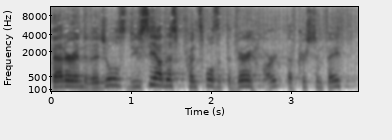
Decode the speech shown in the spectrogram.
better individuals, do you see how this principle is at the very heart of Christian faith?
